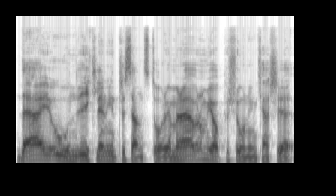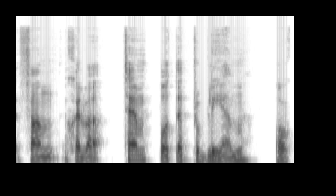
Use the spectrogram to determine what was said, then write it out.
det är ju oundvikligen en intressant story. Men även om jag personligen kanske fann själva tempot ett problem Och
